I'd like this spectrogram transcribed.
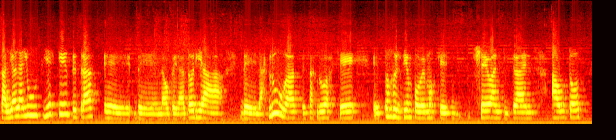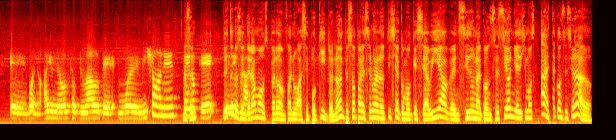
salió a la luz y es que detrás eh, de la operatoria de las grúas, esas grúas que eh, todo el tiempo vemos que llevan y traen autos, eh, bueno, hay un negocio privado que mueve millones, pero que... De esto nos enteramos, perdón Fanu, hace poquito, ¿no? Empezó a aparecer una noticia como que se había vencido una concesión y ahí dijimos, ah, está concesionado.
